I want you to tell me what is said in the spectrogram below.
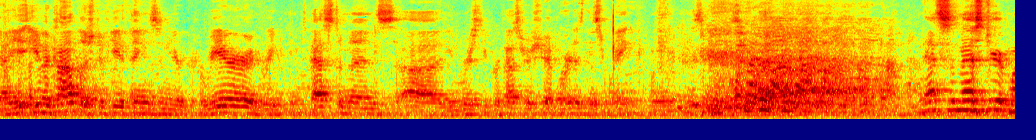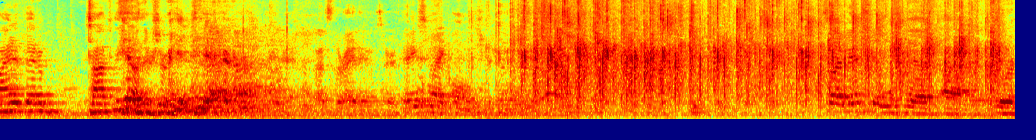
Yeah, you- You've accomplished a few things in your career, Greek New Testaments, uh, university professorship. Where does this rank? That semester, it might have been top of the others right there. That's the right answer. Thanks, Mike Holmes, for joining us. So I mentioned that uh, were,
